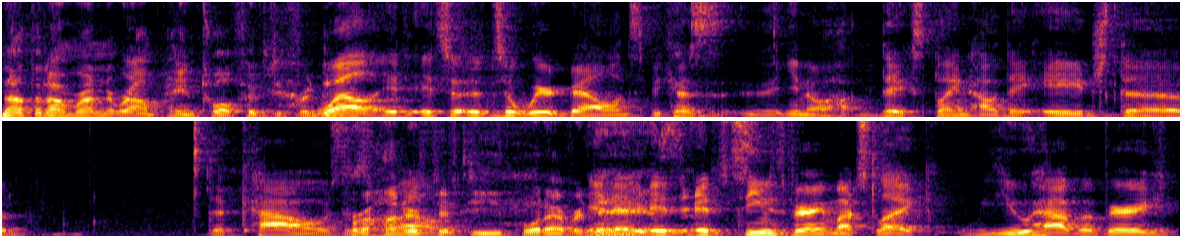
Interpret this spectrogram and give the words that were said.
Not that I'm running around paying twelve fifty for dinner. Well, it, it's a, it's a weird balance because you know they explain how they age the the cows for as well. 150 whatever And it, days. it, it seems very much like you have a very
